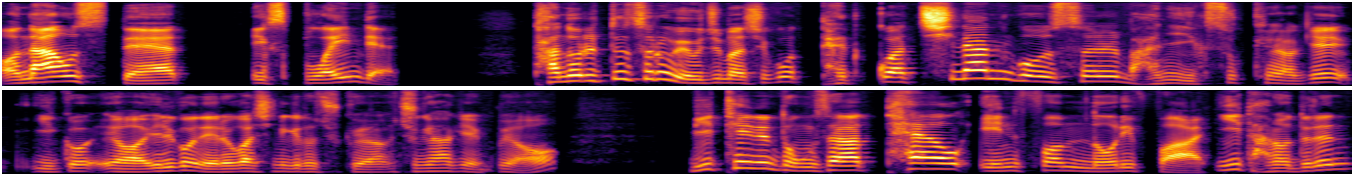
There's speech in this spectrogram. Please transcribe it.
announce that, explain that. 단어를 뜻으로 외우지 마시고 that과 친한 것을 많이 익숙하게 이거 어, 읽어 내려가시는 게 더 중요, 중요하겠고요. 밑에 있는 동사 tell, inform, notify 이 단어들은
